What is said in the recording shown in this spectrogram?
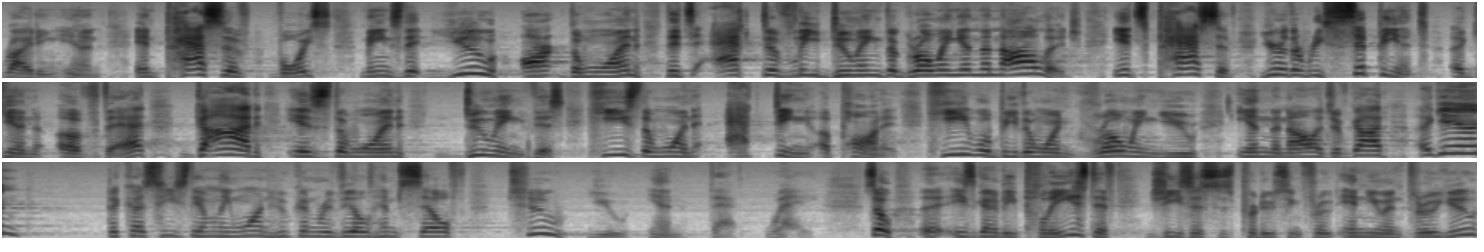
writing in. And passive voice means that you aren't the one that's actively doing the growing in the knowledge. It's passive. You're the recipient again of that. God is the one doing this, He's the one acting upon it. He will be the one growing you in the knowledge of God. Again, because He's the only one who can reveal Himself to you in that way. So uh, he's going to be pleased if Jesus is producing fruit in you and through you,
